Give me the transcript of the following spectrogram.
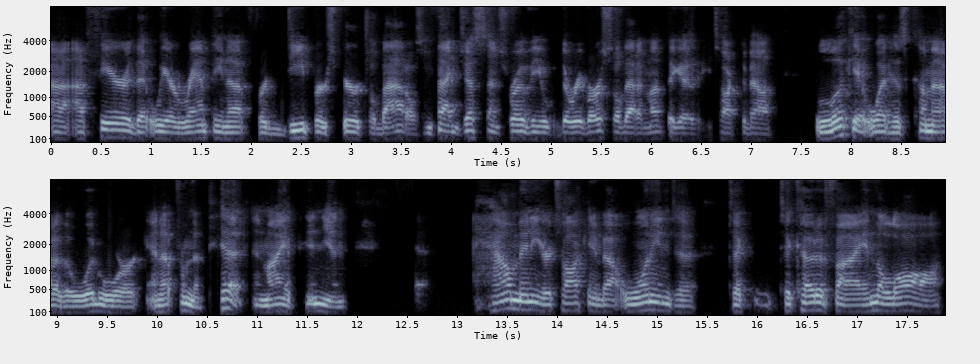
I fear that we are ramping up for deeper spiritual battles. In fact, just since Roe v. the reversal of that a month ago that you talked about, look at what has come out of the woodwork and up from the pit, in my opinion how many are talking about wanting to to to codify in the law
